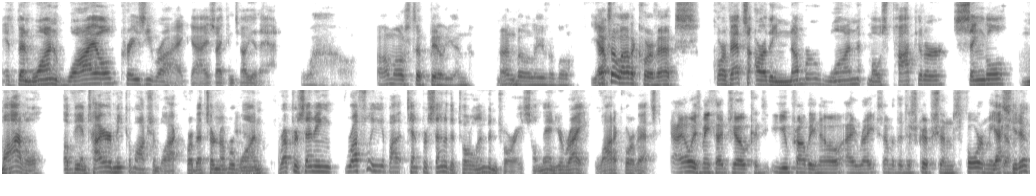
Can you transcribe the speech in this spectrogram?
It's been one wild, crazy ride, guys. I can tell you that. Wow. Almost a 1000000000 Mm-hmm. Unbelievable. Yep. That's a lot of Corvettes. Corvettes are the number one most popular single model of the entire Mecum auction block. Corvettes are number one, representing roughly about 10% of the total inventory. So, man, you're right. A lot of Corvettes. I always make that joke because you probably know I write some of the descriptions for Mecum. Yes, you do.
